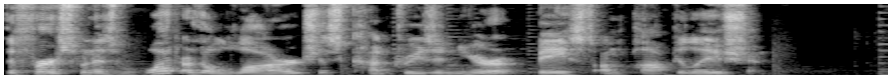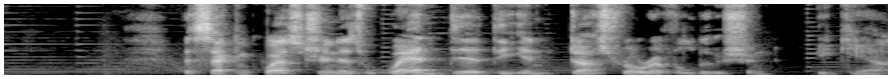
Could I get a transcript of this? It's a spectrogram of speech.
The first one is what are the largest countries in Europe based on population? The second question is when did the Industrial Revolution begin?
